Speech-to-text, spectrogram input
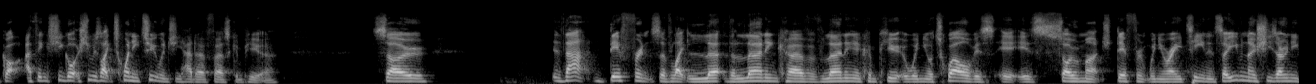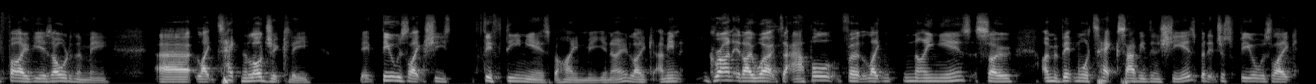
got I think she got she was like 22 when she had her first computer. So that difference of like le- the learning curve of learning a computer when you're 12 is is so much different when you're 18 and so even though she's only 5 years older than me uh like technologically it feels like she's 15 years behind me you know? Like i mean granted i worked at apple for like 9 years so i'm a bit more tech savvy than she is but it just feels like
